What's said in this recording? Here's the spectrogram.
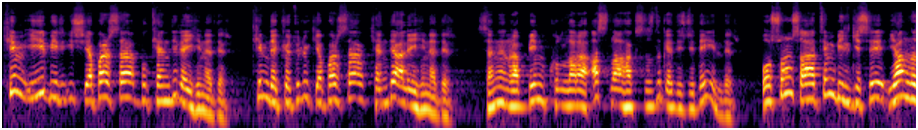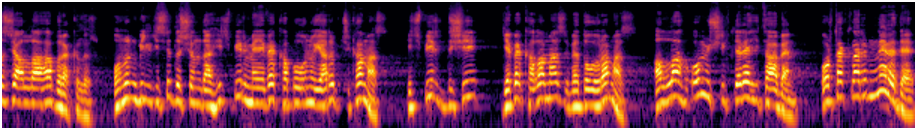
Kim iyi bir iş yaparsa bu kendi leyhinedir. Kim de kötülük yaparsa kendi aleyhinedir. Senin Rabbin kullara asla haksızlık edici değildir. O son saatin bilgisi yalnızca Allah'a bırakılır. Onun bilgisi dışında hiçbir meyve kabuğunu yarıp çıkamaz. Hiçbir dişi gebe kalamaz ve doğuramaz. Allah o müşriklere hitaben ortaklarım nerede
